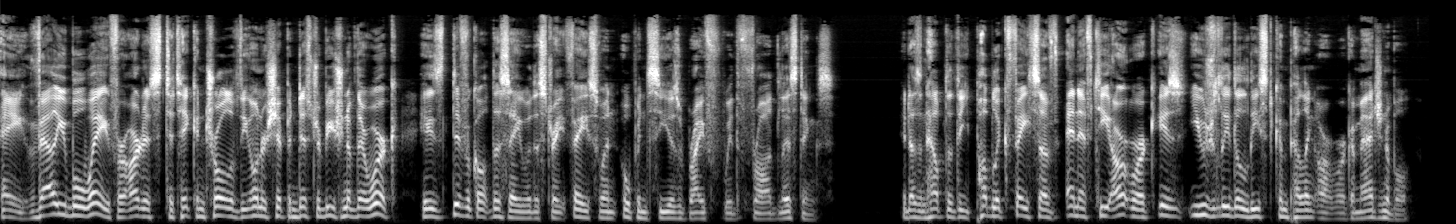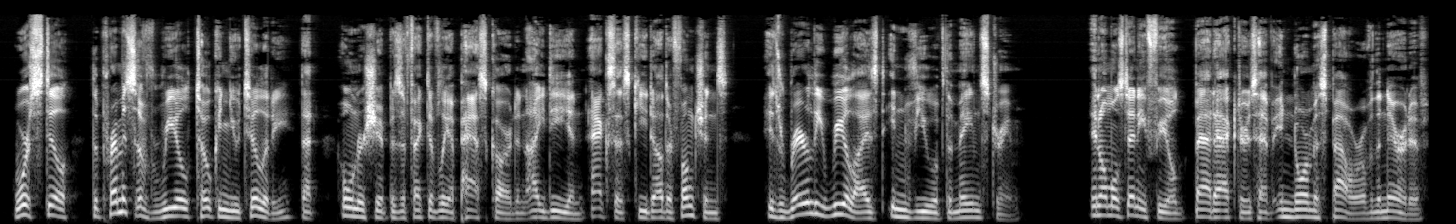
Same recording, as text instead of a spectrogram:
A valuable way for artists to take control of the ownership and distribution of their work is difficult to say with a straight face when OpenSea is rife with fraud listings. It doesn't help that the public face of NFT artwork is usually the least compelling artwork imaginable. Worse still, the premise of real token utility, that ownership is effectively a passcard, an ID, and access key to other functions, is rarely realized in view of the mainstream. In almost any field, bad actors have enormous power over the narrative,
